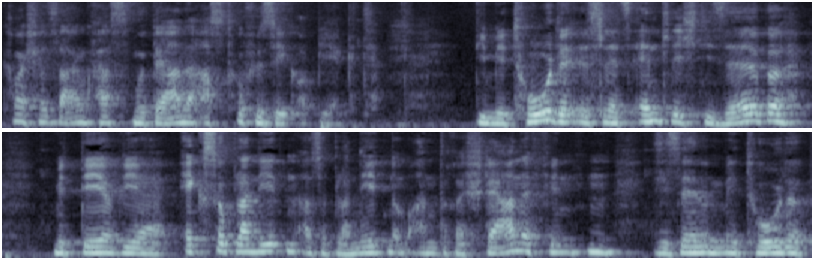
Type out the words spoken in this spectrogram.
kann man schon sagen, fast moderne Astrophysikobjekt. Die Methode ist letztendlich dieselbe mit der wir Exoplaneten, also Planeten um andere Sterne finden. Dieselbe Methode,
